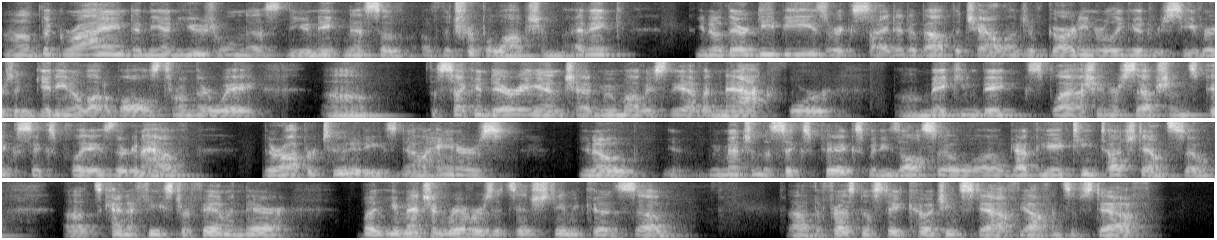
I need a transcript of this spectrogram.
uh, the grind and the unusualness, the uniqueness of, of the triple option. I think, you know, their DBs are excited about the challenge of guarding really good receivers and getting a lot of balls thrown their way. Um, the secondary and Chad Mumm obviously have a knack for uh, making big splash interceptions, pick six plays. They're going to have their opportunities. Now, Haener's, you know, we mentioned the six picks, but he's also uh, got the 18 touchdowns. So uh, it's kind of feast or famine there. But you mentioned Rivers. It's interesting because um, uh, the Fresno State coaching staff, the offensive staff,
